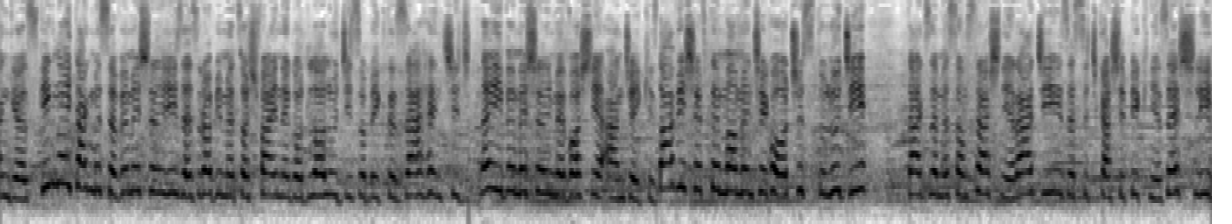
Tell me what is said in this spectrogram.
angielskich. No i tak my sobie wymyślili, że zrobimy coś fajnego dla ludzi, żeby ich zachęcić. No i wymyśliliśmy właśnie Andrzejki. Bawi się w tym momencie około 300 ludzi, także my są strasznie radzi, ze Syczka się pięknie zeszli.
